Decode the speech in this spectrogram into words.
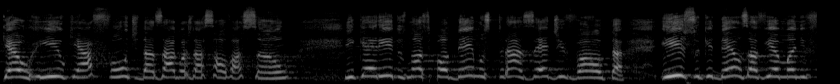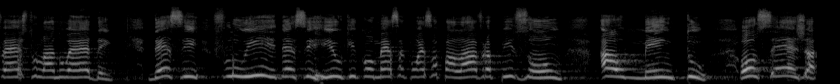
que é o rio que é a fonte das águas da salvação. E queridos, nós podemos trazer de volta isso que Deus havia manifesto lá no Éden, desse fluir desse rio que começa com essa palavra pison, aumento. Ou seja,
